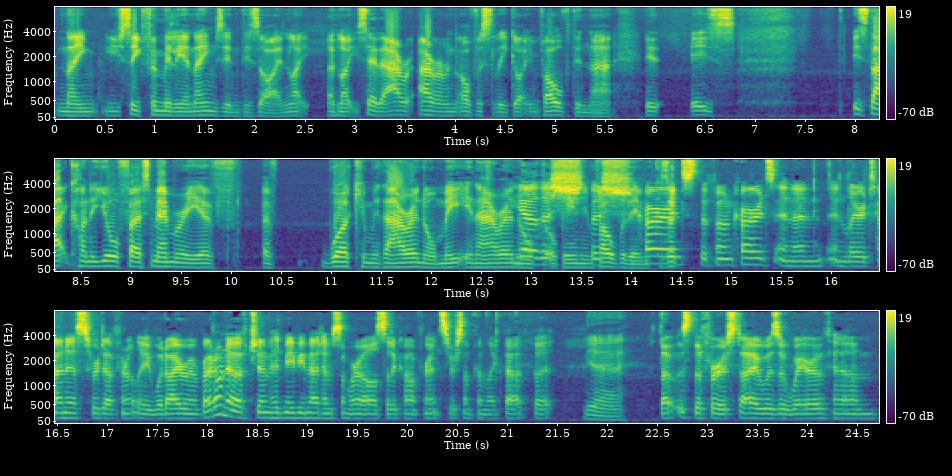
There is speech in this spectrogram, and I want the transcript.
name you see familiar names in design like and like you said Aaron, obviously got involved in that it is is that kind of your first memory of working with Aaron or meeting Aaron yeah, or, or being involved the with him cards, the phone cards, and then and layer tennis were definitely what I remember. I don't know if Jim had maybe met him somewhere else at a conference or something like that, but yeah that was the first I was aware of him.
